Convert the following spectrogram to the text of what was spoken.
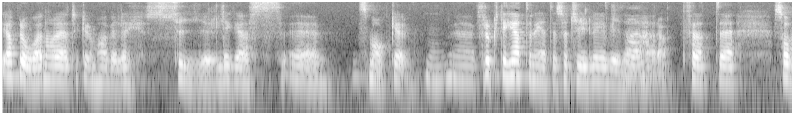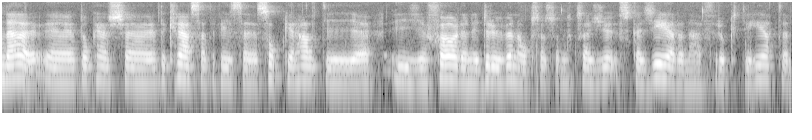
jag provar några, jag tycker de har väldigt syrliga smaker. Eh, Fruktigheten är inte så tydlig i vinerna här. För att eh, som det är, eh, då kanske det krävs att det finns eh, sockerhalt i, eh, i skörden, i druvorna också som ska ge, ska ge den här fruktigheten.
